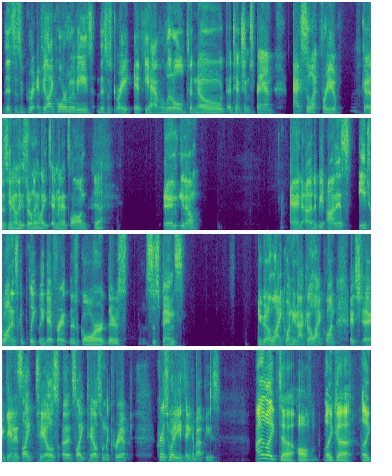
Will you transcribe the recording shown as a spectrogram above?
this is a great. If you like horror movies, this is great. If you have little to no attention span, excellent for you because you know these are only like 10 minutes long. Yeah. And you know, and uh, to be honest, each one is completely different. There's gore. There's suspense. You're gonna like one. You're not gonna like one. It's again. It's like tales. Uh, it's like tales from the crypt. Chris, what do you think about these? I liked uh, all of them. Like uh like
